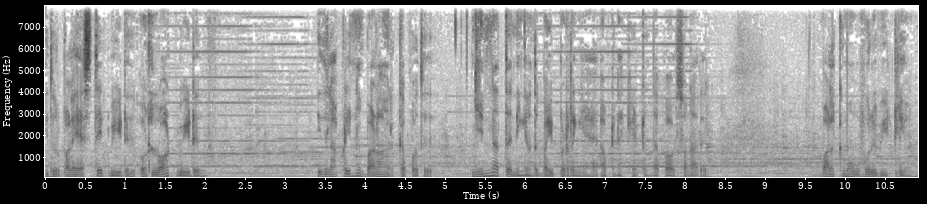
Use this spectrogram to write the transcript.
இது ஒரு பழைய எஸ்டேட் வீடு ஒரு லாட் வீடு. இதில் அப்படின்னு பலம் இருக்க போது என்னத்தை நீங்கள் வந்து பயப்படுறீங்க? அப்படின்னு நான் கேட்டிருந்தப்போ அவர் சொன்னார் வழக்கமாக ஒவ்வொரு வீட்லேயும்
